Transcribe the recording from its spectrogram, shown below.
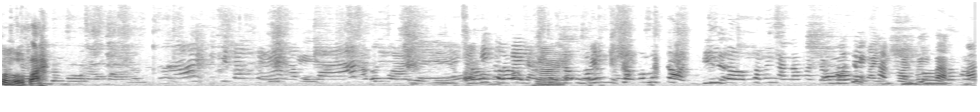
โอ้โหไปที่เคยไปหลังเราไม่เรา เขามาจะไปขับผ่านไปแบบมา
